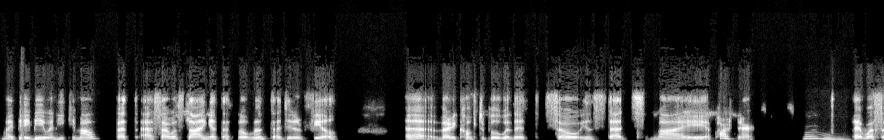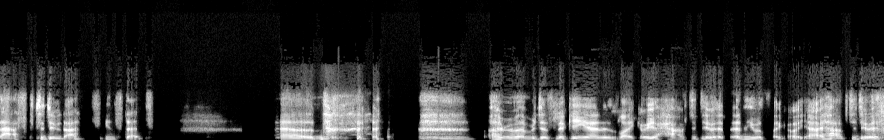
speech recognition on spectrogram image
my baby when he came out. But as I was lying at that moment, I didn't feel uh, very comfortable with it. So instead, my partner Hmm. uh, was asked to do that instead. And I remember just looking at it like, oh, you have to do it. And he was like, oh, yeah, I have to do it.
